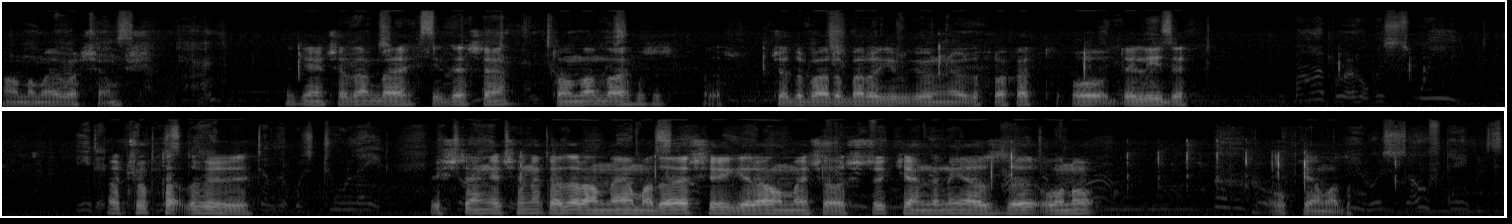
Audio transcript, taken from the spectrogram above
Anlamaya başlamış. Genç adam belki de sen Tom'dan daha huysuz. Cadı barı bara gibi görünüyordu fakat o deliydi. Ha, çok tatlı biri. İşten geçene kadar anlayamadı. Her şeyi geri almaya çalıştı. Kendini yazdı. Onu okuyamadı. He was so famous.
